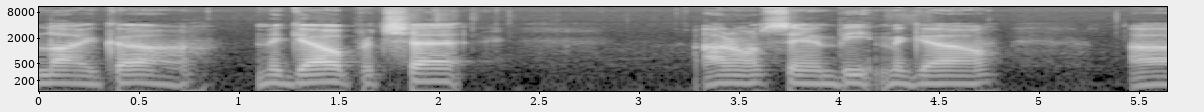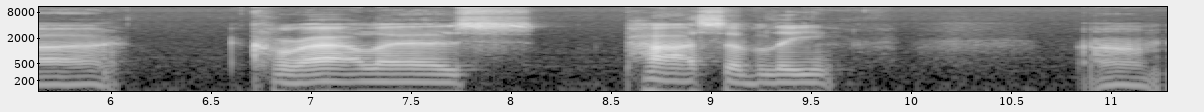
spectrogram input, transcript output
Like uh, Miguel Pichet. I don't see him beat Miguel. Uh, Corrales, possibly. Um,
